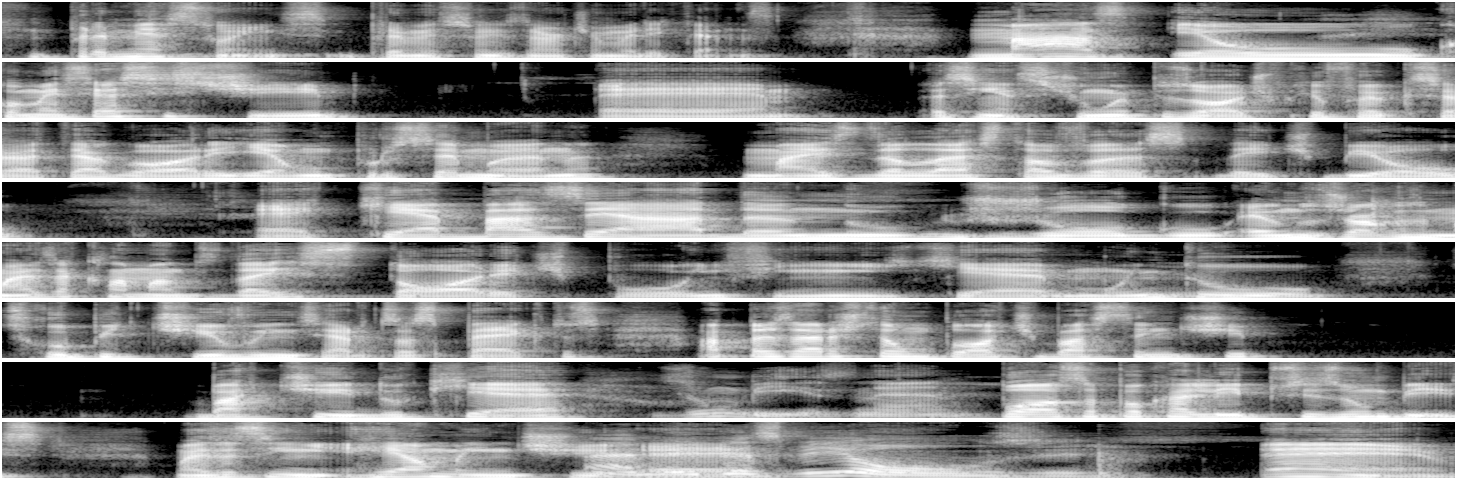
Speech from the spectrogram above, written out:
premiações. Premiações norte-americanas. Mas eu comecei a assistir. é, assim, assisti um episódio, porque foi o que saiu até agora, e é um por semana. Mas The Last of Us, da HBO, é, que é baseada no jogo. É um dos jogos mais aclamados da história, tipo, enfim, e que é Uhum. muito disruptivo em certos aspectos. Apesar de ter um plot bastante batido que é Zumbis, né? pós-apocalipse zumbis. Mas assim, realmente. É, meio 2011. É,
